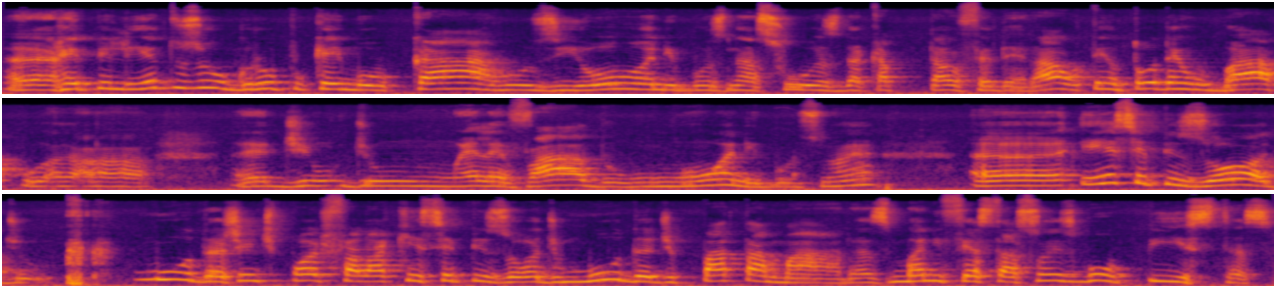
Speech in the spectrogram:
Uh, repelidos, o grupo queimou carros e ônibus nas ruas da capital federal, tentou derrubar é, de, de, um elevado, um ônibus, não é? Uh, esse episódio muda, a gente pode falar que esse episódio muda de patamar. As manifestações golpistas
